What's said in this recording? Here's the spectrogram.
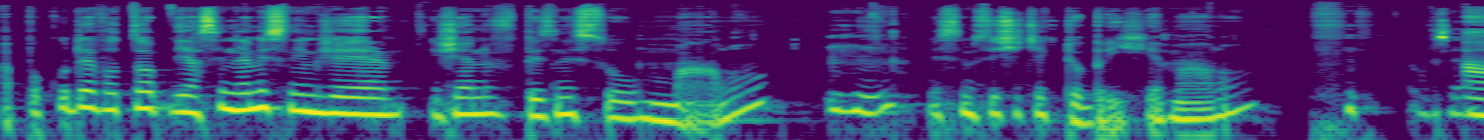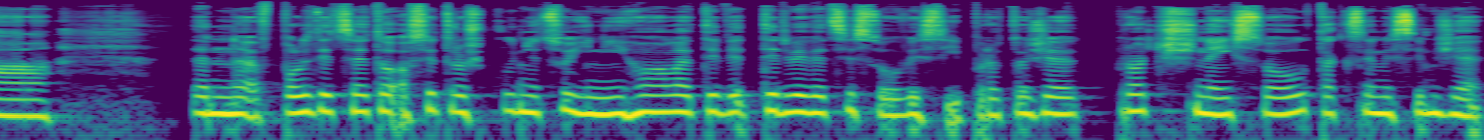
A pokud jde o to, já si nemyslím, že je žen v biznesu málo, mm-hmm. myslím si, že těch dobrých je málo. Dobře. A ten, v politice je to asi trošku něco jiného, ale ty, ty dvě věci souvisí, protože proč nejsou, tak si myslím, že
